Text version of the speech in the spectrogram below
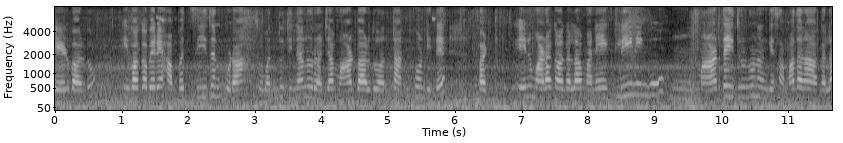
ಹೇಳಬಾರ್ದು. ಇವಾಗ ಬೇರೆ ಹಬ್ಬದ ಸೀಸನ್ ಕೂಡ ಸೊ ಒಂದು ದಿನಾನೂ ರಜಾ ಮಾಡಬಾರ್ದು ಅಂತ ಅಂದ್ಕೊಂಡಿದ್ದೆ ಬಟ್ ಏನು ಮಾಡೋಕ್ಕಾಗಲ್ಲ. ಮನೆ ಕ್ಲೀನಿಂಗು ಮಾಡದೇ ಇದ್ರೂ ನನಗೆ ಸಮಾಧಾನ ಆಗಲ್ಲ.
